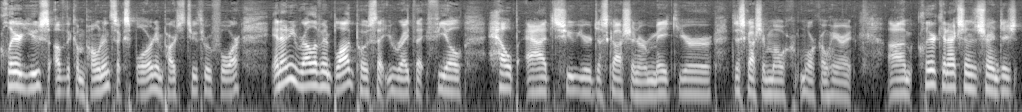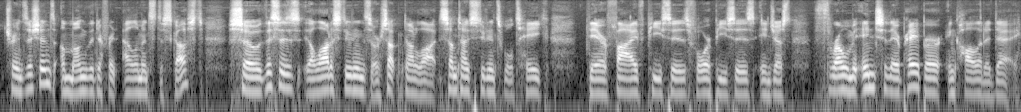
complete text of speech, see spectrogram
clear use of the components explored in parts 2 through 4, and any relevant blog posts that you write that feel help add to your discussion or make your discussion more, more coherent. Um, clear connections and transi transitions among the different elements discussed. So this is a lot of students, or some, not a lot, sometimes students will take their five pieces, four pieces, and just throw them into their paper and call it a day.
